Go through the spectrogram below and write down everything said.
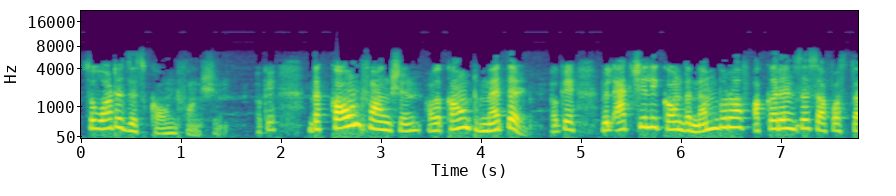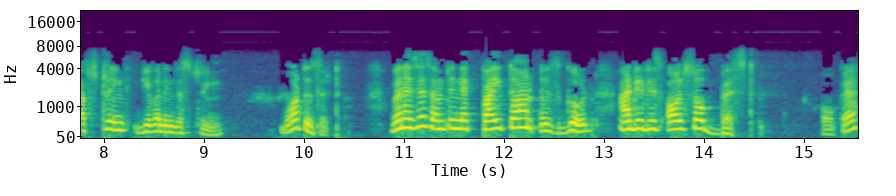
So what is this count function? Okay. The count function or the count method okay will actually count the number of occurrences of a substring given in the string what is it? When I say something like Python is good and it is also best okay?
